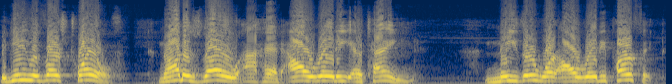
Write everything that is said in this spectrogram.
Beginning with verse 12. Not as though I had already attained, neither were already perfect,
